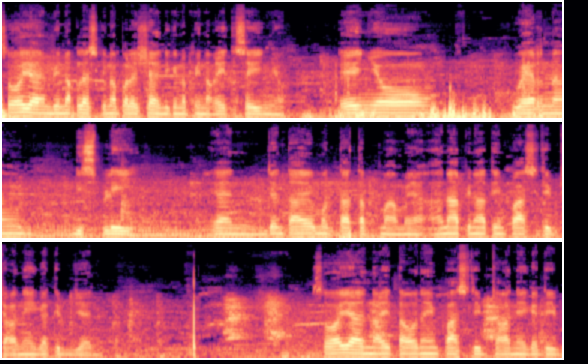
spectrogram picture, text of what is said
So ayan, binaklas ko na pala siya, hindi ko na pinakita sa inyo. Ayan yung wire ng display. Ayan, dyan tayo magtatap mamaya. Hanapin natin yung positive tsaka negative dyan. So ayan, nakita ko na yung positive tsaka negative.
